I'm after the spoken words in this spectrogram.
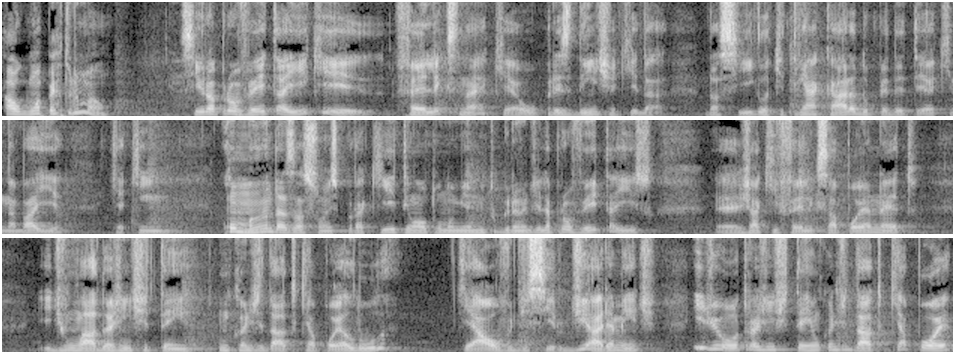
algum aperto de mão. Ciro aproveita aí que Félix, né, que é o presidente aqui da, da sigla, que tem a cara do PDT aqui na Bahia, que é quem comanda as ações por aqui, tem uma autonomia muito grande, ele aproveita isso, é, já que Félix apoia Neto. E de um lado a gente tem um candidato que apoia Lula, que é alvo de Ciro diariamente, e de outro a gente tem um candidato que apoia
